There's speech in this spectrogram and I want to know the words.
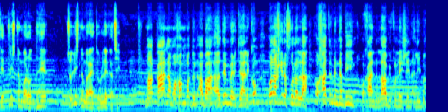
তেত্রিশ নম্বর অধ্যায়ের চল্লিশ নম্বর আয়তে উল্লেখ আছে মা কানা মোহাম্মদুল আবা আদিম রিজালিকুম ওয়ালাকি রাসূলুল্লাহ ওয়া খাতামুন নবীন ওয়া কানা আল্লাহু বিকুল্লি শাইইন আলিমা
